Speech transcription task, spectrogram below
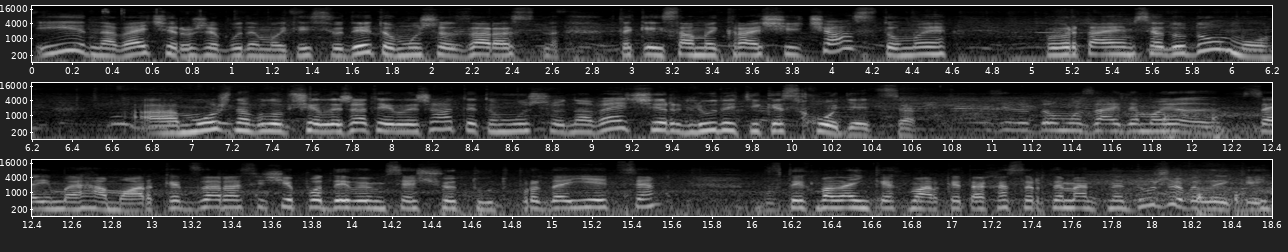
і на вечір вже будемо йти сюди, тому що зараз такий самий кращий час, то ми повертаємося додому. А можна було б ще лежати і лежати, тому що на вечір люди тільки сходяться. Друзі, Додому зайдемо в цей мегамаркет. Зараз і ще подивимося, що тут продається. Бо в тих маленьких маркетах асортимент не дуже великий,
